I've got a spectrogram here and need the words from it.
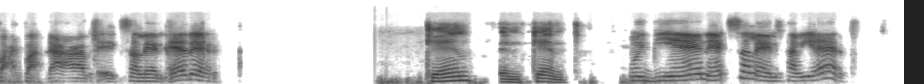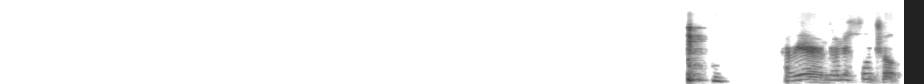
Bárbara, excellent. Eder. Can and can't. Muy bien, excellent. Javier. Javier, no le escucho.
